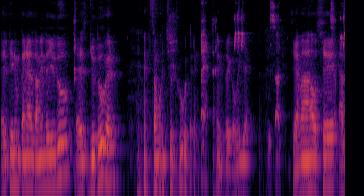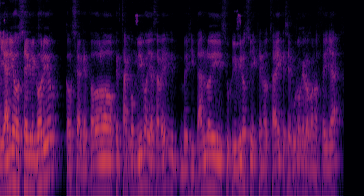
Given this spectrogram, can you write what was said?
Él tiene un canal también de YouTube, es youtuber, somos youtubers, entre comillas. Exacto. Se llama José Aviario José Gregorio, o sea que todos los que están conmigo, ya sabéis, visitarlo y suscribiros si es que no estáis, que seguro que lo conocéis ya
